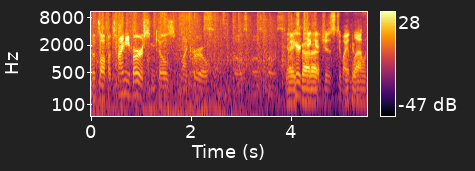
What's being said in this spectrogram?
lets off a tiny burst and kills my crew. close, close, close. Yeah, I he's hear got tank a. engines to my left. one.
